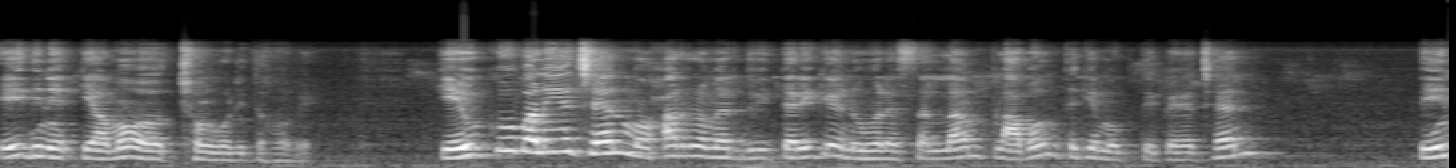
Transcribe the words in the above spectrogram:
এই দিনে কিয়ামত সংগঠিত হবে। কেউ কেউ বানিয়েছেন মহারমের দুই তারিখে নুহ সাল্লাম প্লাবন থেকে মুক্তি পেয়েছেন। তিন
